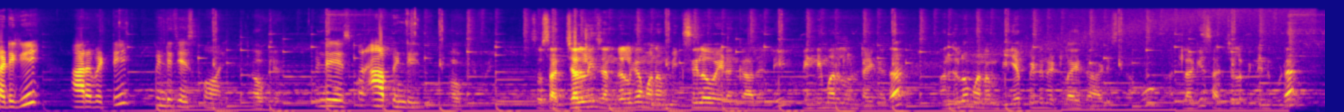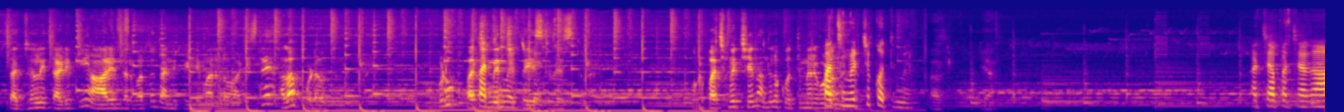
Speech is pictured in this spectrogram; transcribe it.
కడిగి ఆరబెట్టి పిండి చేసుకోవాలి. ఓకే. పిండి చేసుకొని ఆ పిండి ఇది. ఓకే. సో సజ్జల్ని జనరల్గా మనం మిక్సీలో వేయడం కాదండి పిండి మరలు ఉంటాయి కదా అందులో మనం బియ్య పిండిని ఎట్లా అయితే ఆడిస్తామో అట్లాగే సజ్జల పిండిని కూడా సజ్జల్ని తడిపి ఆరిన తర్వాత దాన్ని పిండి మరలో ఆడిస్తే అలా పొడి అవుతుంది ఇప్పుడు పచ్చిమిర్చి పేస్ట్ వేస్తున్నారు ఒక పచ్చిమిర్చి అందులో కొత్తిమీర కూడా. పచ్చిమిర్చి కొత్తిమీర. పచ్చా పచ్చగా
